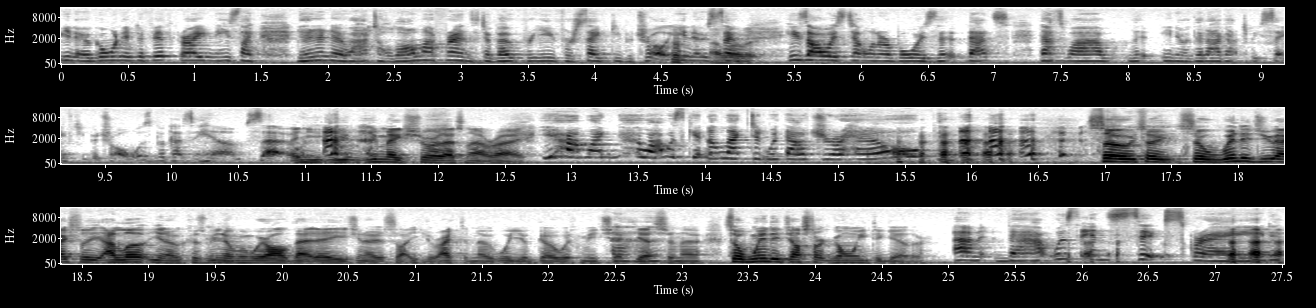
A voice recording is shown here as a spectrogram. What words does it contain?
you know, going into fifth grade and he's like, no, no, no, I told all my friends to vote for you for safety patrol, you know, so he's always telling our boys that that's, that's why, I, that, you know, that I got to be safety patrol was because of him, so. And you, you, you make sure that's not right. Yeah, I'm like, no, I was getting elected without your help. so, so, so when did you actually, I love, you know, because we know when we're all that age, you know, it's like you write the note, will you go with me, check uh-huh. yes or no. So when did y'all start going together? Um, that was in sixth grade,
